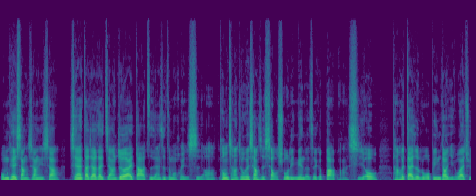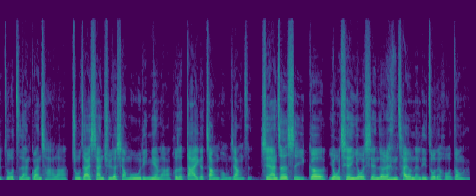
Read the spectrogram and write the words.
我们可以想象一下，现在大家在讲热爱大自然是怎么回事啊？通常就会像是小说里面的这个爸爸西欧，他会带着罗宾到野外去做自然观察啦，住在山区的小木屋里面啦，或者搭一个帐篷这样子。显然，这是一个有钱有闲的人才有能力做的活动啊。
